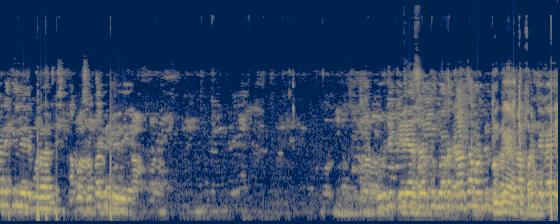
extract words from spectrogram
लोकांनी केलेली परत आपण स्वतः बी केलेली आहे. तू जी केली असेल तू आता कालचा माणूस आपण जे काही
